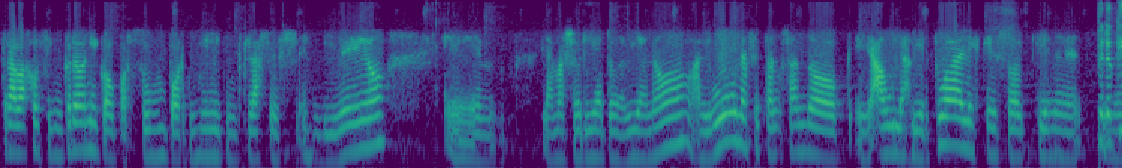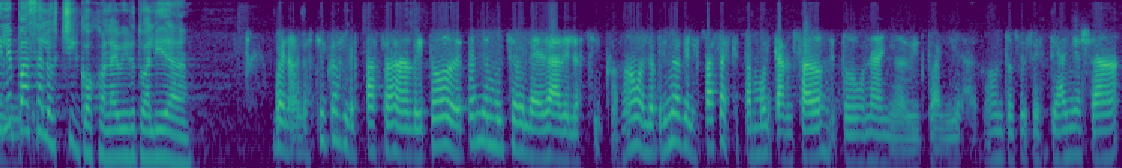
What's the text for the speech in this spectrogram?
trabajo sincrónico por Zoom, por Meet, clases en video. Eh, la mayoría todavía no, algunas están usando eh, aulas virtuales, que eso tiene... ¿Pero tiene... qué le pasa a los chicos con la virtualidad? Bueno, a los chicos les pasa de todo, depende mucho de la edad de los chicos, ¿no? Lo primero que les pasa es que están muy cansados de todo un año de virtualidad, ¿no? Entonces este año ya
